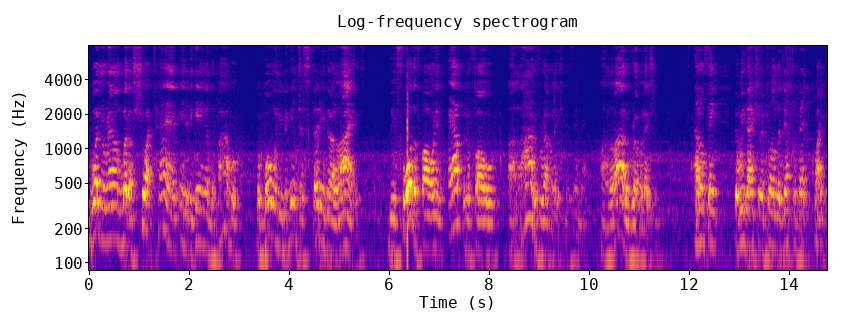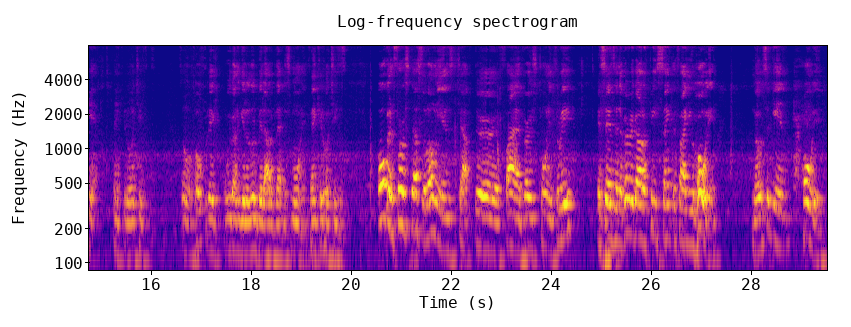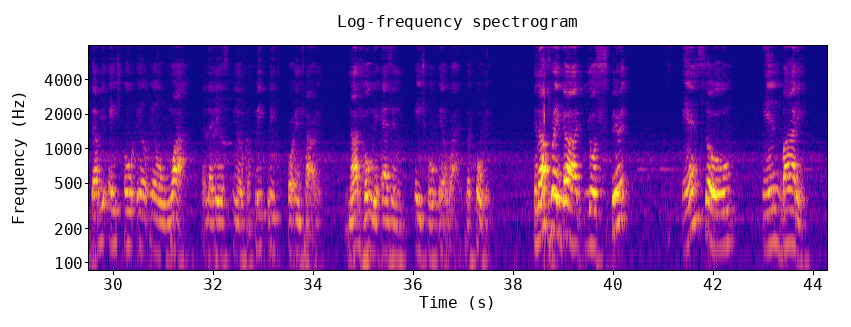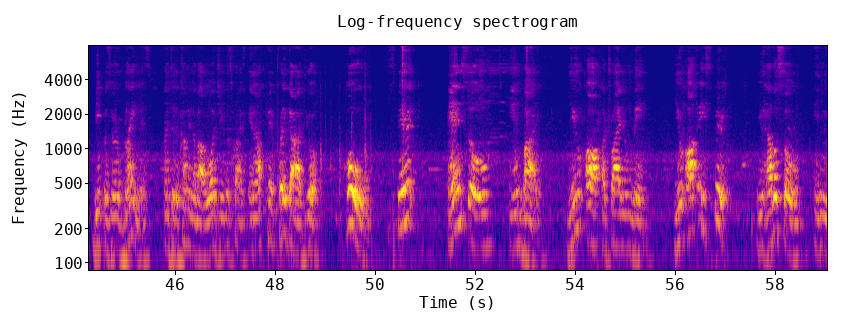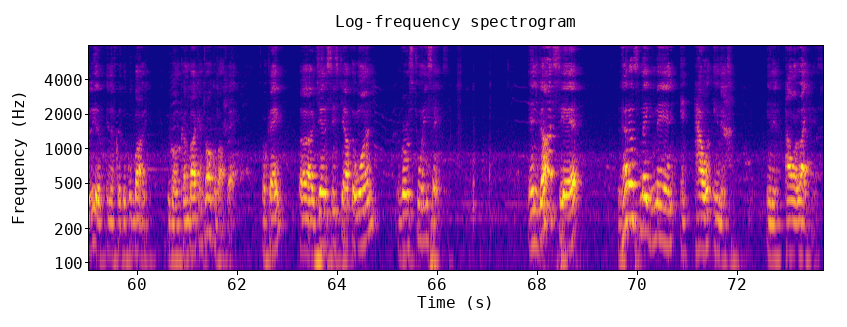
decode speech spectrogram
wasn't around but a short time in the beginning of the Bible. But boy, when you begin to study their lives before the fall and after the fall, a lot of revelation is in that. A lot of revelation. I don't think that we've actually plumbed the depth of that quite yet. Thank you, Lord Jesus. So hopefully we're going to get a little bit out of that this morning. Thank you, Lord Jesus. Over in 1 Thessalonians chapter 5, verse 23, it says, And the very God of peace sanctify you wholly. Notice again, holy, W-H-O-L-L-Y. And that is, you know, completely or entirely. Not holy as in H-O-L-Y, but holy. And I pray, God, your spirit and soul and body be preserved blameless unto the coming of our Lord Jesus Christ. And I pray, pray God, your whole spirit and soul and body. You are a triune being. You are a spirit. You have a soul and you live in a physical body. We're going to come back and talk about that. Okay? Uh, Genesis chapter 1, verse 26. And God said, Let us make man in our image and in our likeness.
